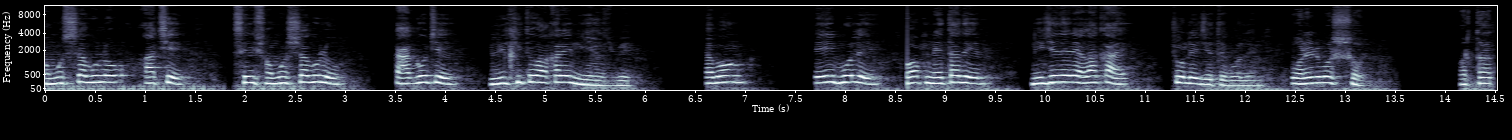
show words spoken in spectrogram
সমস্যাগুলো আছে, সেই সমস্যাগুলো কাগজে লিখিত আকারে নিয়ে আসবে এবং এই বলে সব নেতাদের নিজেদের এলাকায় চলে যেতে বলেন। পরের বৎসর অর্থাৎ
